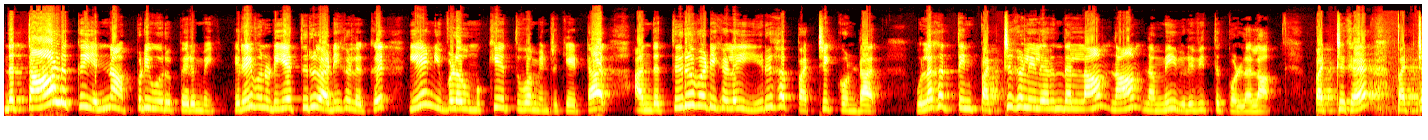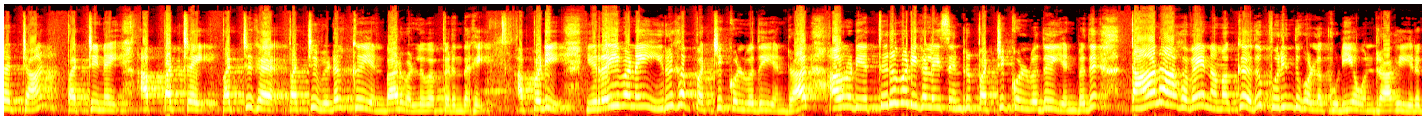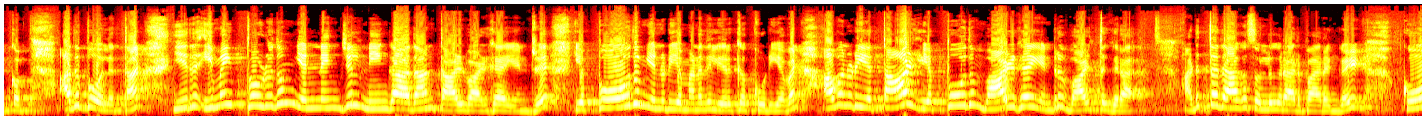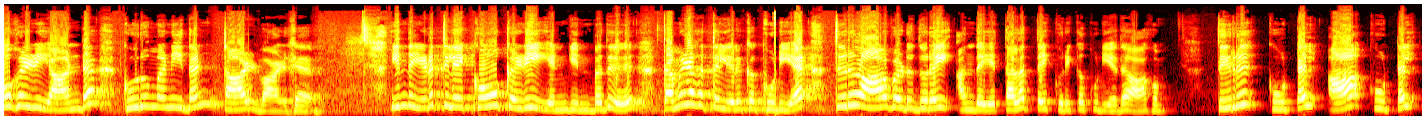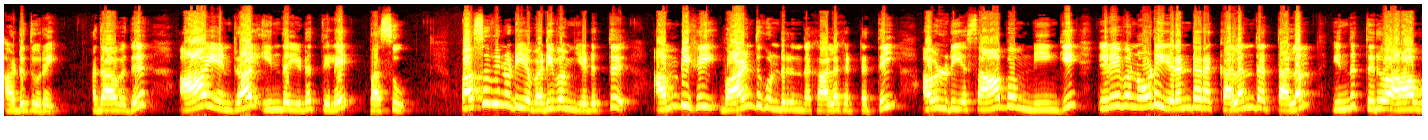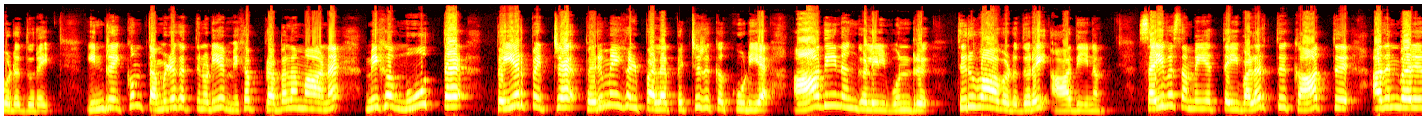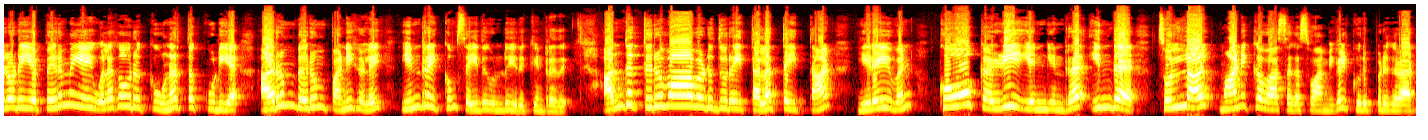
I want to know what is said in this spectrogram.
இந்த தாளுக்கு என்ன அப்படி ஒரு பெருமை? இறைவனுடைய திரு அடிகளுக்கு ஏன் இவ்வளவு முக்கியத்துவம் என்று கேட்டால் அந்த திருவடிகளை இருக பற்றி கொண்டால் உலகத்தின் பற்றுகளிலிருந்தெல்லாம் நாம் நம்மை விடுவித்துக் கொள்ளலாம். பற்றுக பற்றற்றான் பற்றினை. அப்பற்றை பற்றுக பற்று விடற்கு என்பார் வள்ளுவ பெருந்தகை. அப்படி இறைவனை இருக பற்றி கொள்வது என்றால் அவனுடைய திருவடிகளை சென்று பற்றி கொள்வது என்பது தானாகவே நமக்கு அது புரிந்து கொள்ளக்கூடிய ஒன்றாக இருக்கும். அதுபோலத்தான் இரு இமைப்பொழுதும் என் நெஞ்சில் நீங்காதான் தாழ்வாழ்க என்று எப்போதும் என்னுடைய மனதில் இருக்கக்கூடியவன் அவனுடைய தாழ் எப்போதும் வாழ்க என்று வாழ்த்துகிறார். அடுத்ததாக சொல்லுகிறார் பாருங்கள். கோகழி ஆண்ட குருமணிதன் தாழ் வாழ்க. இந்த இடத்திலே கோகழி என்கின்பது தமிழகத்தில் இருக்கக்கூடிய திரு ஆவடுதுறை அந்த தலத்தை குறிக்கக்கூடியது ஆகும். திரு கூட்டல் ஆ கூட்டல் அடுதுறை. அதாவது ஆ என்றால் இந்த இடத்திலே பசு. பசுவினுடைய வடிவம் எடுத்து அம்பிகை வாழ்ந்து கொண்டிருந்த காலகட்டத்தில் அவளுடைய சாபம் நீங்கி இறைவனோடு இரண்டர கலந்த தலம் இந்த திரு ஆவுடுதுறை இன்றைக்கும் தமிழகத்தினுடைய மிக பிரபலமான மிக மூத்த பெயர் பெற்ற பெருமைகள் பல பெற்றிருக்கக்கூடிய ஆதீனங்களில் ஒன்று திருவாவடுதுறை ஆதீனம். சைவ சமயத்தை வளர்த்து காத்து அதன்பருடைய பெருமையை உலகோருக்கு உணர்த்தக்கூடிய அரும்பெரும் பணிகளை இன்றைக்கும் செய்து கொண்டு இருக்கின்றது. அந்த திருவாவடுதுறை தலத்தை தான் இறைவன் கோகழி என்கின்ற இந்த சொல்லால் மாணிக்க வாசக சுவாமிகள் குறிப்பிடுகிறார்.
